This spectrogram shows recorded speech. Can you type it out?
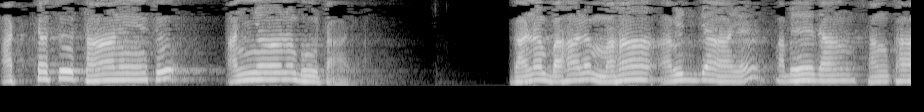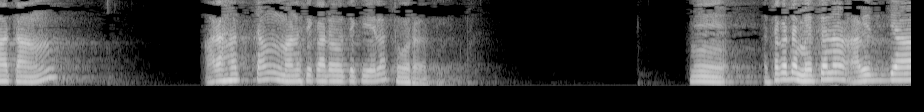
අට්ඨසු ථානේසු අඥාන භූතාය ඝන බහල මහා අවිජ්ජාය පබේදං සංඛාතං අරහත්තං මනසිකරෝත කියලා තෝරලා තියෙනවා මේ එතකොට මෙතන අවිද්‍යා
